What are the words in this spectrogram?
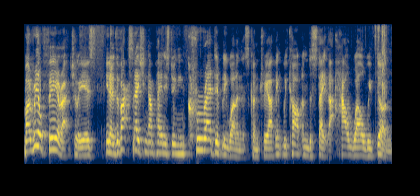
my real fear actually is, you know, the vaccination campaign is doing incredibly well in this country. I think we can't understate that, how well we've done.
